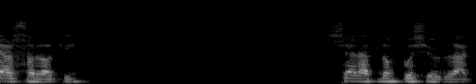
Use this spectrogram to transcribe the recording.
are so lucky. Shut up, don't push your luck.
